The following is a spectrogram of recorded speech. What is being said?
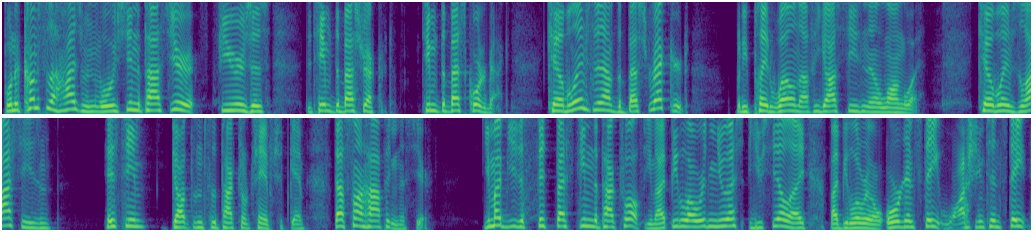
But when it comes to the Heisman, what we've seen the past year, few years is the team with the best record, team with the best quarterback. Caleb Williams didn't have the best record, but he played well enough. He got a season in a long way. Caleb Williams last season, his team got them to the Pac 12 championship game. That's not happening this year. You might be the fifth best team in the Pac 12. You might be lower than US, UCLA, might be lower than Oregon State, Washington State,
